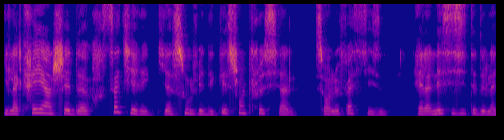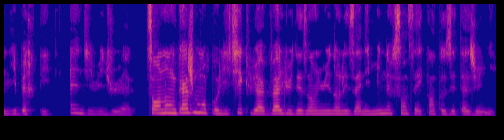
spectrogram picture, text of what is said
il a créé un chef-d'œuvre satirique qui a soulevé des questions cruciales sur le fascisme et la nécessité de la liberté individuelle. Son engagement politique lui a valu des ennuis dans les années 1950 aux États-Unis.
